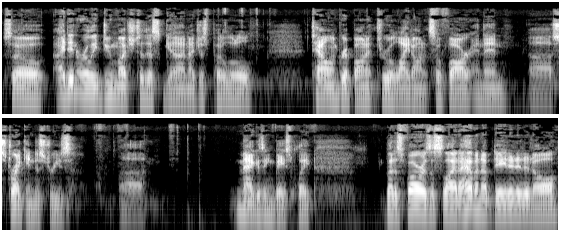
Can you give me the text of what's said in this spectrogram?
So I didn't really do much to this gun. I just put a little Talon grip on it, threw a light on it so far, and then uh, Strike Industries uh, magazine base plate. But as far as the slide, I haven't updated it at all,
